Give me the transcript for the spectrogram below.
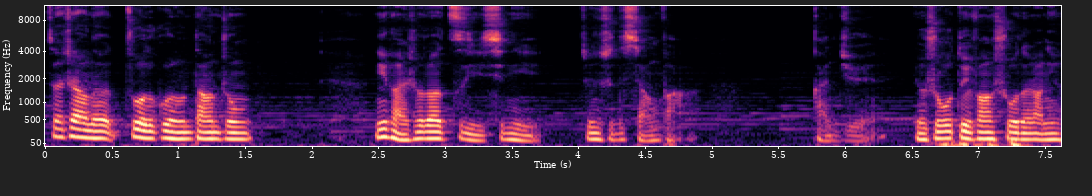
在这样的做的过程当中，你感受到自己心里真实的想法、感觉。有时候对方说的让你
